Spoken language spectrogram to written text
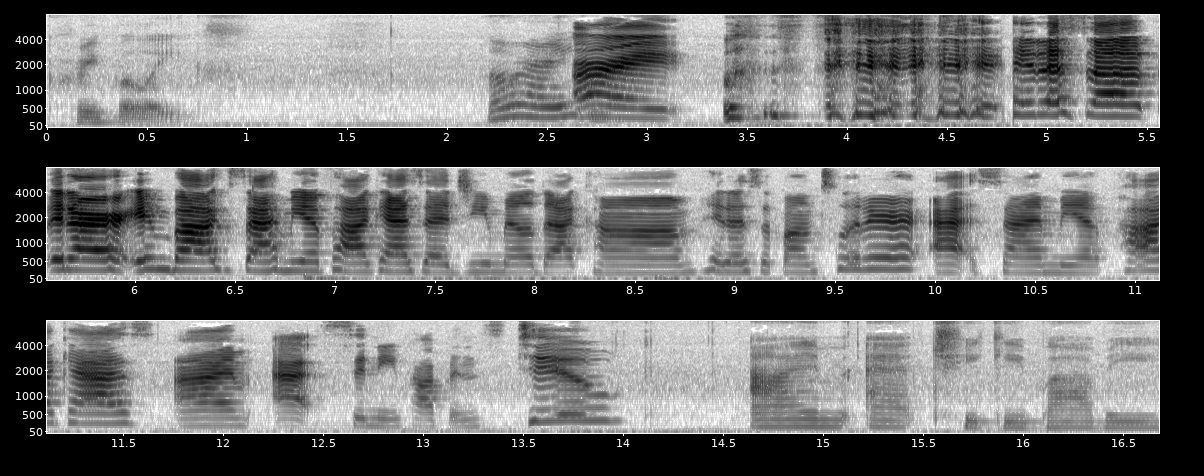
Creeper leaks. All right. All right. Hit us up in our inbox, sign me up podcast at gmail.com. Hit us up on Twitter at sign me up podcast. I'm at Sydney Poppins 2. I'm at Cheeky Bobby.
